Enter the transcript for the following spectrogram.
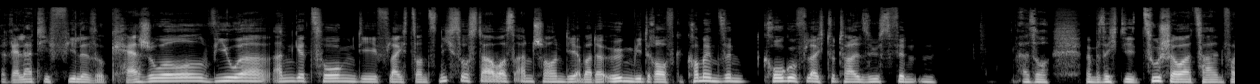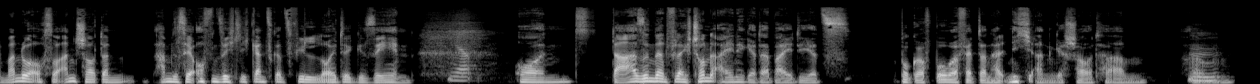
relativ viele so Casual Viewer angezogen, die vielleicht sonst nicht so Star Wars anschauen, die aber da irgendwie drauf gekommen sind, Krogu vielleicht total süß finden. Also, wenn man sich die Zuschauerzahlen von Mando auch so anschaut, dann haben das ja offensichtlich ganz, ganz viele Leute gesehen. Ja. Und da sind dann vielleicht schon einige dabei, die jetzt Book of Boba Fett dann halt nicht angeschaut haben. Mhm. Ähm,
